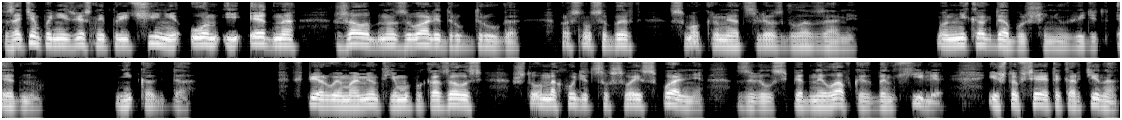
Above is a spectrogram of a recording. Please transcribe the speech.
Затем, по неизвестной причине, он и Эдна жалобно звали друг друга. Проснулся Берт с мокрыми от слез глазами. Он никогда больше не увидит Эдну. Никогда. В первый момент ему показалось, что он находится в своей спальне за велосипедной лавкой в Бенхилле, и что вся эта картина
